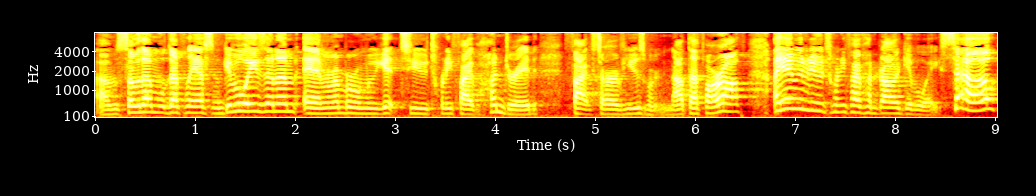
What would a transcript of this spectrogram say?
um, some of them will definitely have some giveaways in them. And remember, when we get to 2,500 five star reviews, we're not that far off. I am going to do a $2,500 giveaway. So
